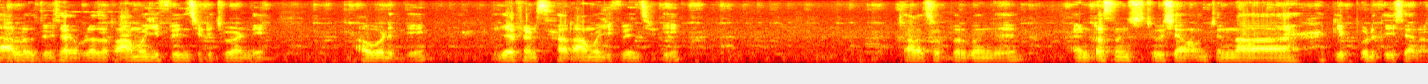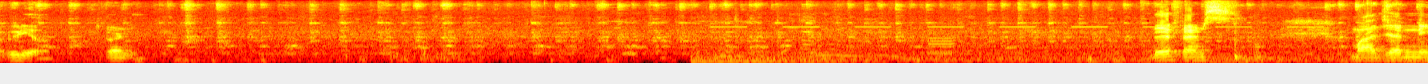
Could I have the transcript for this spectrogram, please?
దారిలో చూసాక ప్లస్ రామోజీ ఫిలిం సిటీ చూడండి. అవబడిద్ది ఇదే ఫ్రెండ్స్ రామోజీ ఫిలిం సిటీ చాలా సూపర్గా ఉంది. ఎంట్రన్స్ నుంచి చూసాము చిన్న క్లిప్ కూడా తీశాను వీడియో చూడండి. అదే ఫ్రెండ్స్ మా జర్నీ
